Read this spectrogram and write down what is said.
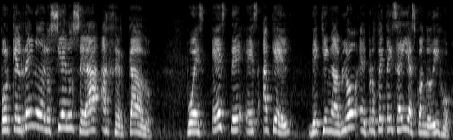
porque el reino de los cielos se ha acercado. Pues este es aquel de quien habló el profeta Isaías cuando dijo,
